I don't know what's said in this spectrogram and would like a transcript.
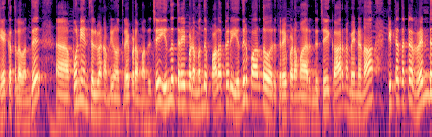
இயக்கத்தில் வந்து பொன்னியன் பொன்னியின் செல்வன் அப்படின்னு ஒரு திரைப்படம் வந்துச்சு. இந்த திரைப்படம் வந்து பல பேர் எதிர்பார்த்த ஒரு திரைப்படமாக இருந்துச்சு. காரணம் என்னன்னா கிட்டத்தட்ட ரெண்டு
